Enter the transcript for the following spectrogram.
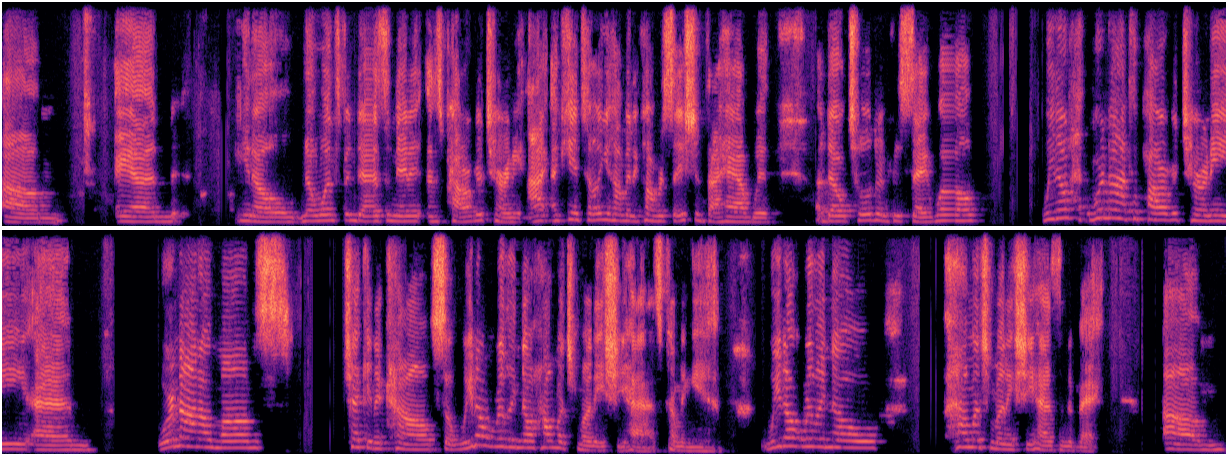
Um, and you know no one's been designated as power of attorney. I, I can't tell you how many conversations i have with adult children who say well we don't we're not the power of attorney and we're not on mom's checking account so we don't really know how much money she has coming in we don't really know how much money she has in the bank um,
